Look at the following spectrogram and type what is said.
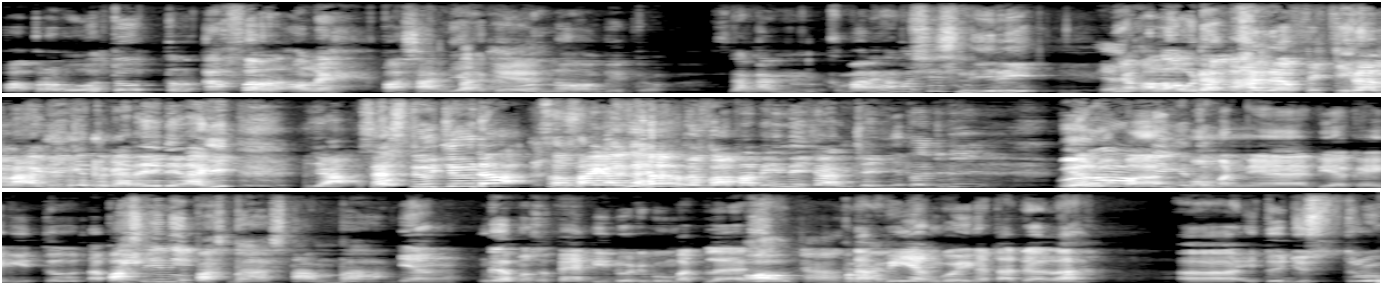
Pak Prabowo tuh tercover oleh Pak Sandiaga. Uno gitu. Sedangkan kemarin kan pasti sendiri. Ya. Ya, kalau udah nggak ada pikiran lagi gitu, gak ada ide lagi, ya saya setuju dah selesaikan saja perdebatan ini kan kayak gitu. Jadi gue Dia lupa gitu. momennya dia kayak gitu tapi Pas ini pas bahas tambang. yang enggak maksudnya di 2014 Oh, Ah, pernah. tapi yang gue ingat adalah eh, itu justru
